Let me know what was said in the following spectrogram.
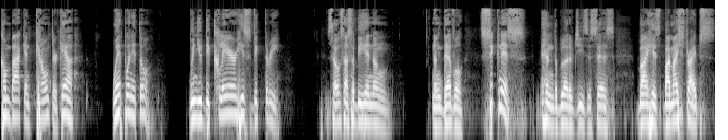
come back and counter, kaya weapon ito. When you declare His victory. So sasabihin ng, ng devil, sickness. And the blood of Jesus says, by his, by my stripes,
